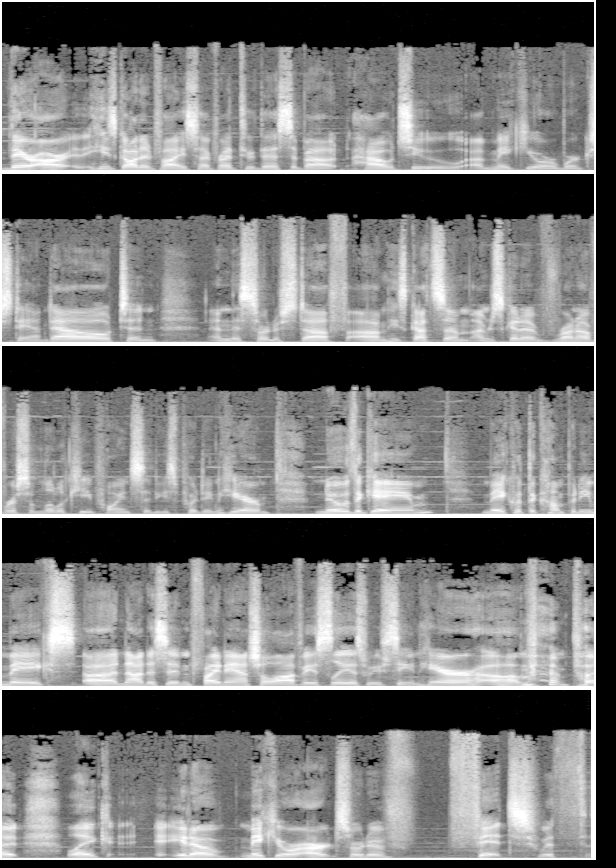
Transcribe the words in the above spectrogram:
there are. He's got advice. I've read through this about how to uh, make your work stand out and and this sort of stuff. Um, he's got some. I'm just going to run over some little key points that he's put in here. Know the game. Make what the company makes. Uh, not as in financial, obviously, as we've seen here, um, but like you know, make your art sort of fit with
